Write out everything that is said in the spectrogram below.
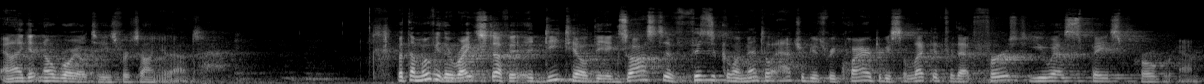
And I get no royalties for telling you that. But the movie, The Right Stuff, it, it, detailed the exhaustive physical and mental attributes required to be selected for that first U.S. space program.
